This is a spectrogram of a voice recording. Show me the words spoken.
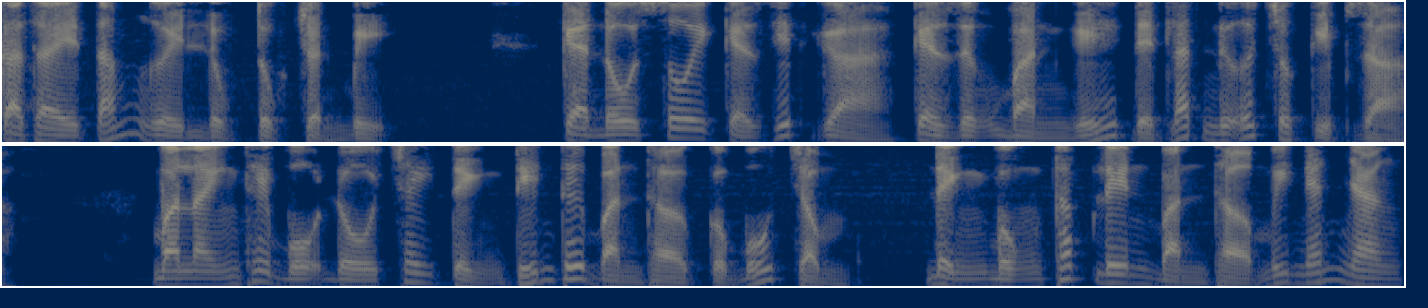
Cả thầy tám người lục tục chuẩn bị. Kẻ đồ xôi, kẻ giết gà, kẻ dựng bàn ghế để lát nữa cho kịp giờ. Bà lành thay bộ đồ chay tỉnh tiến tới bàn thờ của bố chồng, định bụng thắp lên bàn thờ mấy nén nhang,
